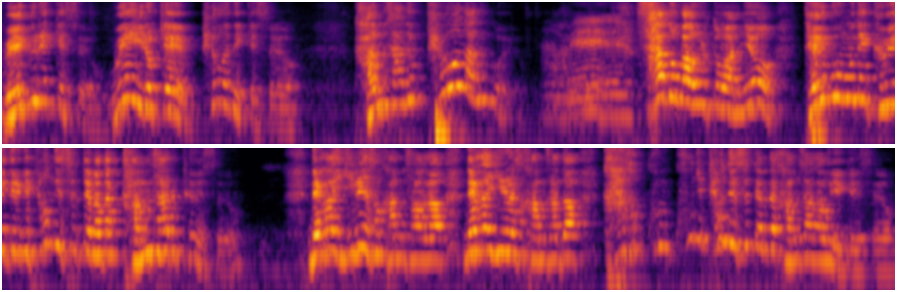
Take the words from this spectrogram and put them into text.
왜 그랬겠어요? 왜 이렇게 표현했겠어요? 감사는 표현하는 거예요. 아멘. 사도 바울 또한요, 대부분의 교회들에게 편지 쓸 때마다 감사를 표했어요. 내가 이래서 감사하다, 내가 이래서 감사하다, 가서 구- 굳이 편지 쓸 때마다 감사하다고 얘기했어요.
